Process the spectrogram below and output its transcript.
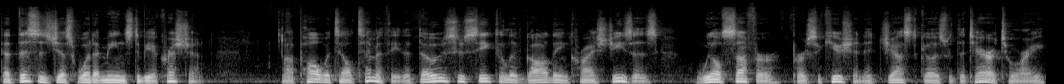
that this is just what it means to be a Christian. Uh, Paul would tell Timothy that those who seek to live godly in Christ Jesus will suffer persecution. It just goes with the territory.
